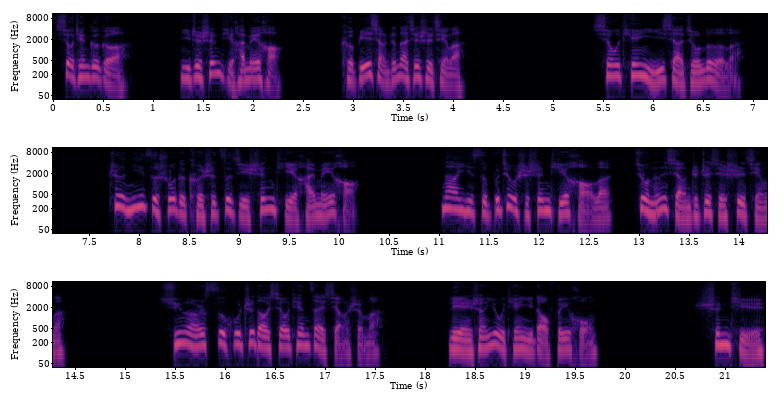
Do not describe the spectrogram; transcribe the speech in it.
啸天哥哥，你这身体还没好，可别想着那些事情了。萧天一下就乐了，这妮子说的可是自己身体还没好，那意思不就是身体好了就能想着这些事情了？薰儿似乎知道萧天在想什么，脸上又添一道绯红。身体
